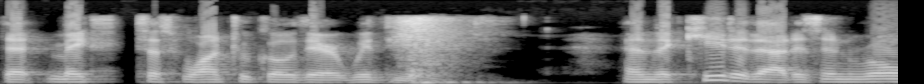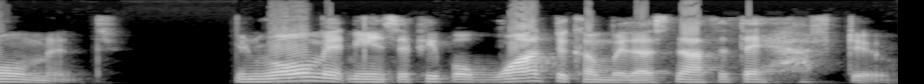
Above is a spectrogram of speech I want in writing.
that makes us want to go there with you. And the key to that is enrollment. Enrollment means that people want to come with us, not that they have to.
